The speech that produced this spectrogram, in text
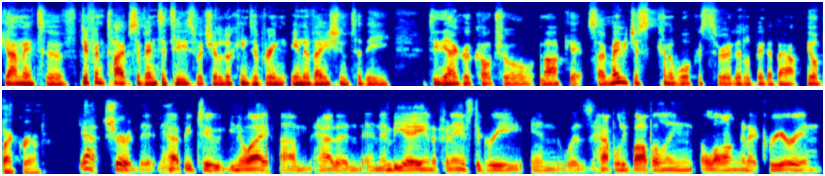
gamut of different types of entities which are looking to bring innovation to the to the agricultural market. So maybe just kind of walk us through a little bit about your background. Yeah, sure. Happy to. You know, I um, had an, an, MBA and a finance degree and was happily bobbling along in a career in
